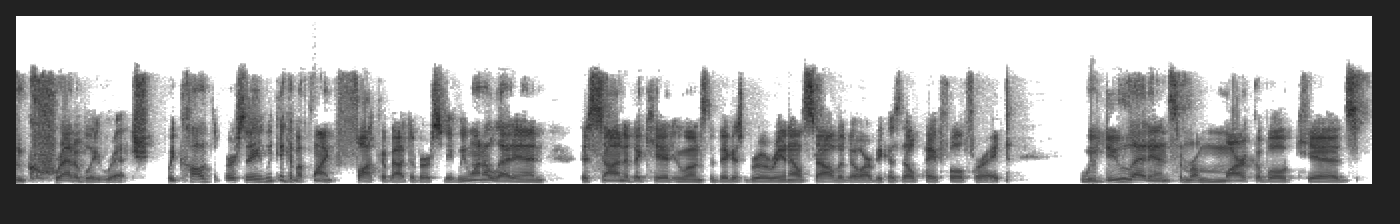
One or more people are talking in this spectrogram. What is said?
incredibly rich. We call it diversity. We could give a flying fuck about diversity. We want to let in the son of the kid who owns the biggest brewery in El Salvador because they'll pay full freight. We do let in some remarkable kids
